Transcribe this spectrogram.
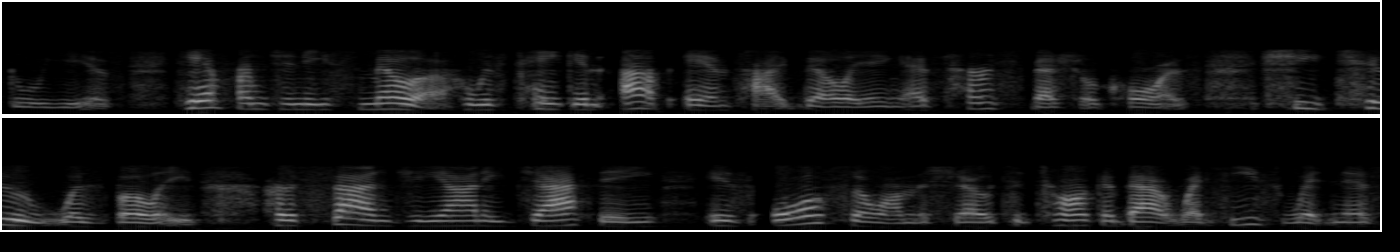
school years. Hear from Genece Miller, who has taken up anti bullying as her special cause. She too was bullied. Her son, Jionni Jaffe, is also on the show to talk about what he's witnessed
